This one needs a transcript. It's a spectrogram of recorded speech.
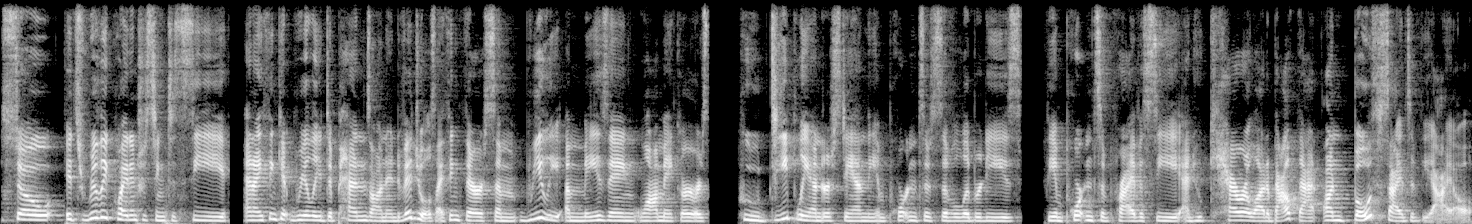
So it's really quite interesting to see. And I think it really depends on individuals. I think there are some really amazing lawmakers who deeply understand the importance of civil liberties, the importance of privacy, and who care a lot about that on both sides of the aisle.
